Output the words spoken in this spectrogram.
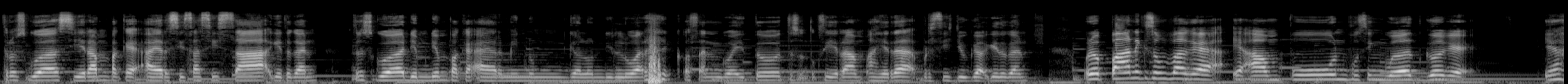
Terus gue siram pakai air sisa-sisa gitu kan. Terus gue diem-diem pakai air minum galon di luar kosan gue itu terus untuk siram akhirnya bersih juga gitu kan. Udah panik sumpah kayak ya ampun pusing banget gue kayak ya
